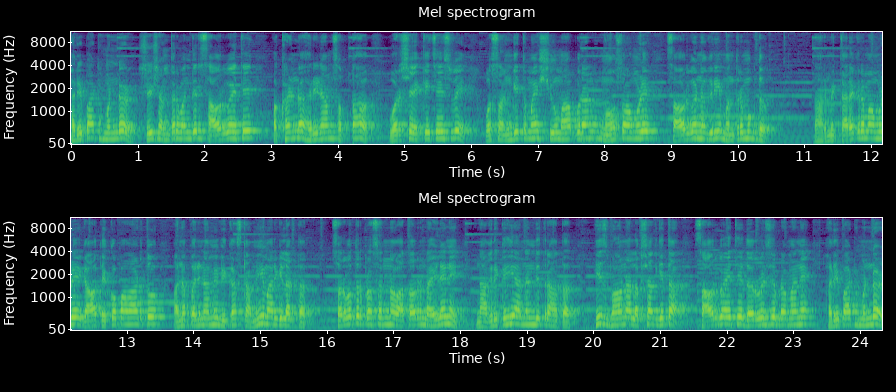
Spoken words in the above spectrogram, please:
हरिपाठ मंडळ श्री शंकर मंदिर सावरगाव येथे अखंड हरिनाम सप्ताह वर्ष एक्केचाळीसवे व संगीतमय शिवमहापुराण महोत्सवामुळे सावरगाव नगरी मंत्रमुग्ध. धार्मिक कार्यक्रमामुळे गावात एकोपा वाढतो आणि परिणामी विकास कामेही मार्गी लागतात. सर्वत्र प्रसन्न वातावरण राहिल्याने नागरिकही आनंदित राहतात. हीच भावना लक्षात घेता सावरगाव येथे दरवर्षीप्रमाणे हरिपाठ मंडळ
